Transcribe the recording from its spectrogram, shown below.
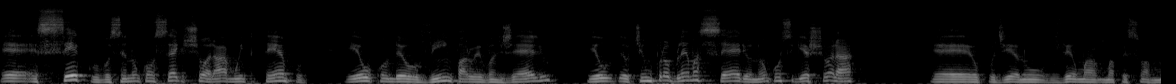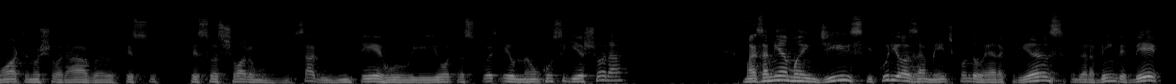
é, é, seco, você não consegue chorar muito tempo. Eu, quando eu vim para o Evangelho, eu, eu tinha um problema sério, eu não conseguia chorar. É, eu podia não ver uma, uma pessoa morta, eu não chorava. Pessoa, pessoas choram, sabe, enterro e outras coisas. Eu não conseguia chorar. Mas a minha mãe diz que, curiosamente, quando eu era criança, quando eu era bem bebê,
